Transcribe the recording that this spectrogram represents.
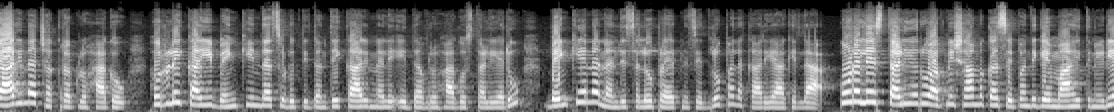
ಕಾರಿನ ಚಕ್ರಗಳು ಹಾಗೂ ಹುರುಳಿಕಾಯಿ ಬೆಂಕಿಯಿಂದ ಸುಡುತ್ತಿದ್ದಂತೆ ಕಾರಿನಲ್ಲಿ ಇದ್ದವರು ಹಾಗೂ ಸ್ಥಳೀಯರು ಬೆಂಕಿಯನ್ನು ನಂದಿಸಲು ಪ್ರಯತ್ನಿಸಿದ್ರೂ ಫಲಕಾರಿಯಾಗಿಲ್ಲ. ಕೂಡಲೇ ಸ್ಥಳೀಯರು ಅಗ್ನಿಶಾಮಕ ಸಿಬ್ಬಂದಿಗೆ ಮಾಹಿತಿ ನೀಡಿ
